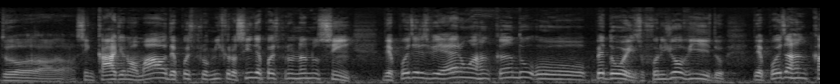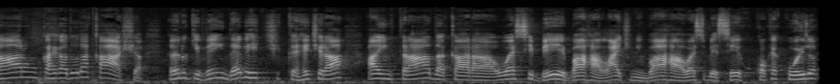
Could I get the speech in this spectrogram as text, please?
do SIM card normal, depois para o micro SIM, depois para o nano SIM. Depois eles vieram arrancando o P2, o fone de ouvido. Depois arrancaram o carregador da caixa. Ano que vem deve retirar a entrada, cara, USB barra Lightning barra USB-C, qualquer coisa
